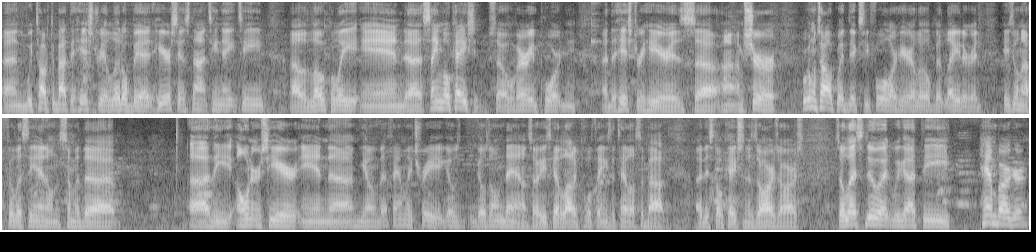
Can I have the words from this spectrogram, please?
And we talked about the history a little bit here since 1918, uh, locally, and uh, same location. So very important. Uh, the history here is, uh, I'm sure, we're going to talk with Dixie Fuller here a little bit later, and he's going to fill us in on some of the uh, the owners here, and uh, you know that family tree. It goes goes on down. So he's got a lot of cool things to tell us about uh, this location of Zarzour's. So let's do it. We got the hamburger,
